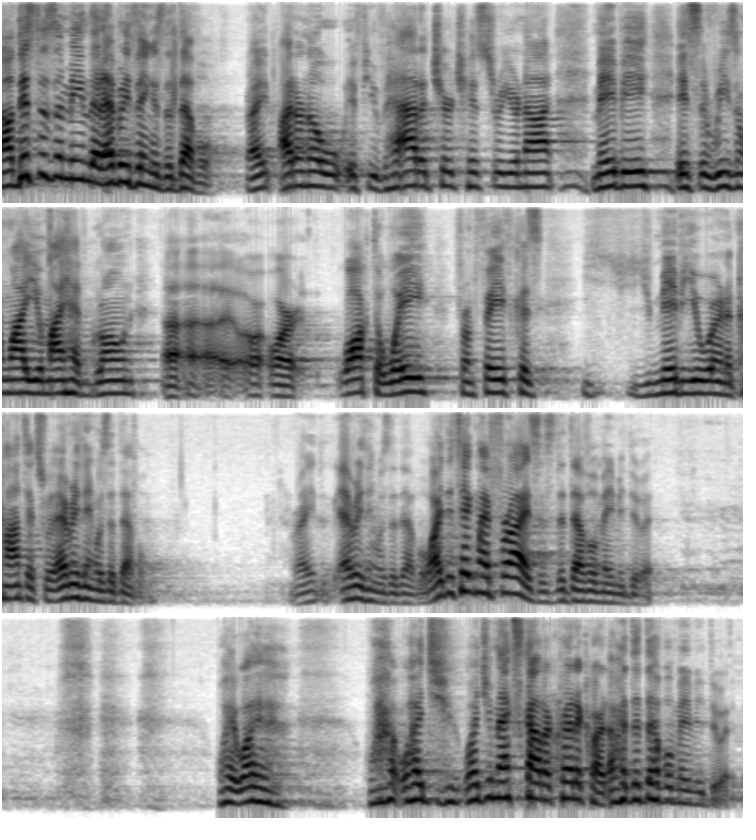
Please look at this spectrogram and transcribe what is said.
Now, this doesn't mean that everything is the devil, right? I don't know if you've had a church history or not. Maybe it's the reason why you might have grown uh, uh, uh or, or, walked away from faith because maybe you were in a context where everything was the devil, right? Everything was the devil. Why did you take my fries? It's the devil made me do it. Why, why, why, why'd, you, why'd you max out a credit card? The devil made me do it.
